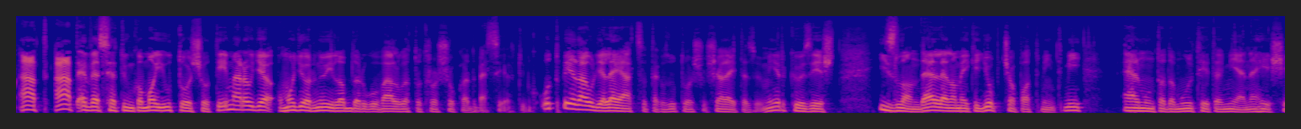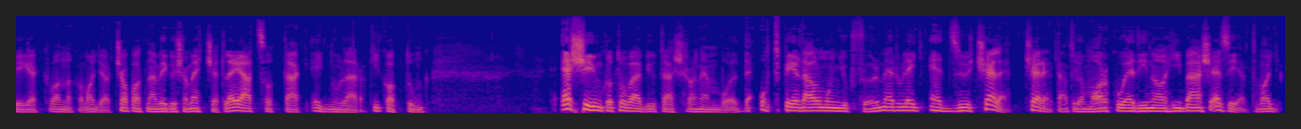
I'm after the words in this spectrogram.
át, átevezhetünk a mai utolsó témára, ugye a magyar női labdarúgó válogatottról sokat beszéltünk. Ott például ugye lejátszották az utolsó selejtező mérkőzést Izland ellen, amelyik egy jobb csapat, mint mi, elmondtad a múlt héten, hogy milyen nehézségek vannak a magyar csapatnál, végül is a meccset lejátszották, 1-0-ra kikaptunk. Esélyünk a továbbjutásra nem volt, de ott például mondjuk fölmerül egy edző csere, csere tehát hogy a Marco Edina a hibás ezért, vagy,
